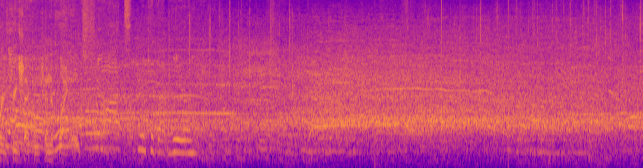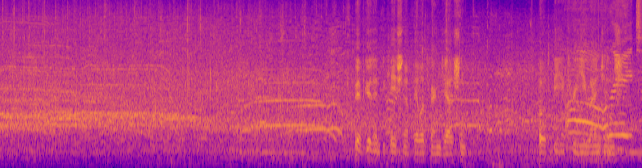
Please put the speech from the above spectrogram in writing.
43 seconds into flight. Look at that view. We have good indication of payload fairing jettison. Both BE-3U engines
